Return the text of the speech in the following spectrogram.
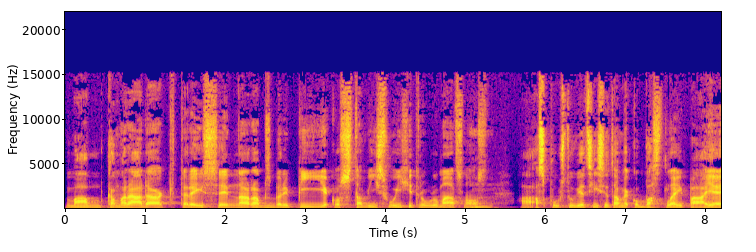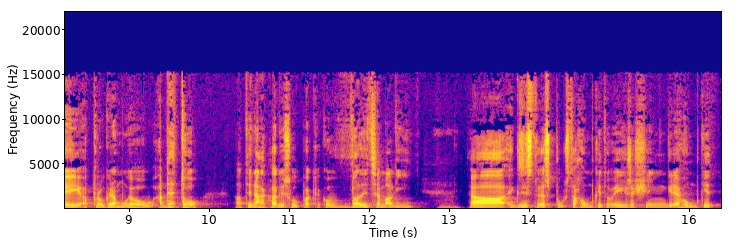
Mám kamaráda, který si na Raspberry Pi jako staví svoji chytrou domácnost. Mm a spoustu věcí si tam jako bastlej, pájej a programujou a jde to. A ty náklady jsou pak jako velice malý. A existuje spousta HomeKitových řešení, kde HomeKit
